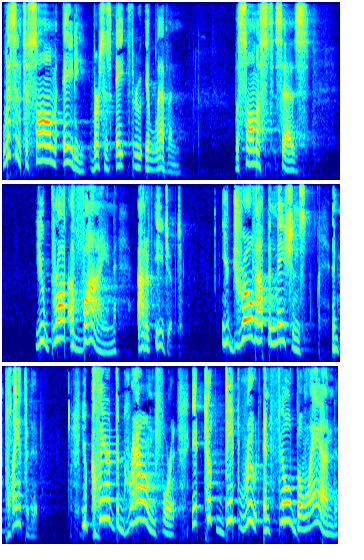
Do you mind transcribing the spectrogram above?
Listen to Psalm 80, verses 8 through 11. The psalmist says, You brought a vine out of Egypt. You drove out the nations and planted it. You cleared the ground for it. It took deep root and filled the land.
